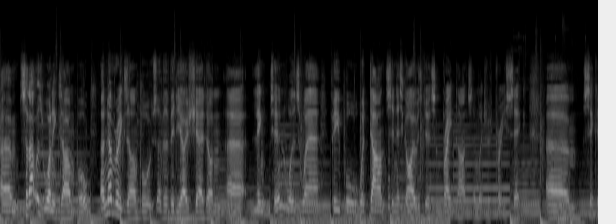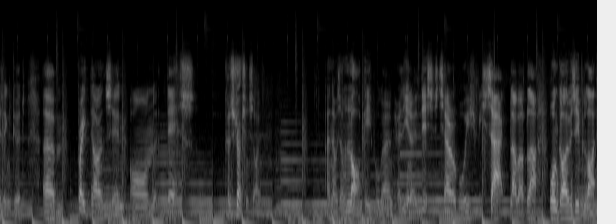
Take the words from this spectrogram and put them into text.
Um, so that was one example. Another example of a video shared on uh, LinkedIn was where people were dancing. This guy was doing some break dancing, which was pretty sick. Um, sick as in good. Um, break dancing on this construction site. And there was a lot of people going, you know, this is terrible, he should be sacked, blah blah blah. One guy was even like,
